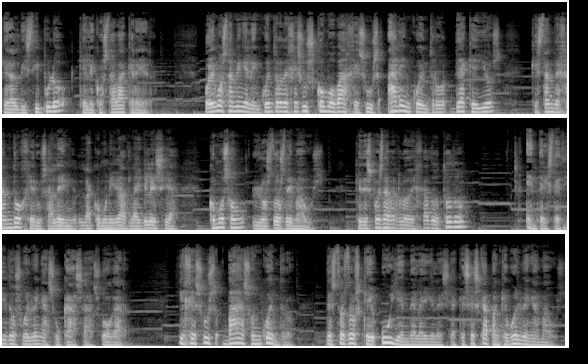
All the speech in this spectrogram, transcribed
que era el discípulo que le costaba creer. Oemos también el encuentro de Jesús, cómo va Jesús al encuentro de aquellos que están dejando Jerusalén, la comunidad, la iglesia, como son los dos de Maús, que después de haberlo dejado todo, entristecidos vuelven a su casa, a su hogar. Y Jesús va a su encuentro de estos dos que huyen de la iglesia, que se escapan, que vuelven a Maús.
